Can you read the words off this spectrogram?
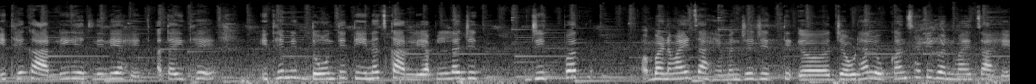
इथे कारली घेतलेली आहेत. आता इथे इथे मी दोन ते तीनच कारली. आपल्याला जित जितपत बनवायचं आहे. म्हणजे जित जेवढ्या लोकांसाठी बनवायचं आहे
